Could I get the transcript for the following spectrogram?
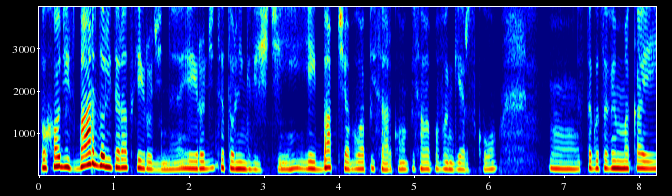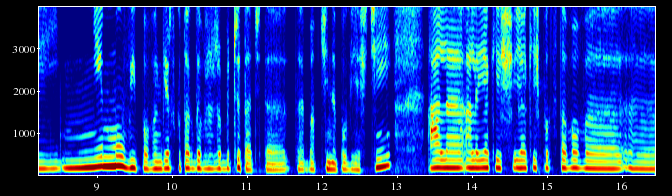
Pochodzi z bardzo literackiej rodziny. Jej rodzice to lingwiści. Jej babcia była pisarką, pisała po węgiersku. Mm, z tego co wiem, Makaj nie mówi po węgiersku tak dobrze, żeby czytać te, te babcine powieści, ale, ale jakieś, jakieś podstawowe e,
